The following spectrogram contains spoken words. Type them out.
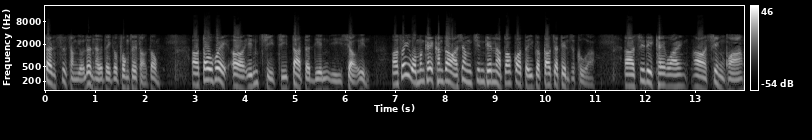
旦市场有任何的一个风吹草动，啊，都会呃引起极大的涟漪效应啊。所以我们可以看到啊，像今天呢，包括的一个高价电子股啊，啊，犀利 KY 啊，信华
